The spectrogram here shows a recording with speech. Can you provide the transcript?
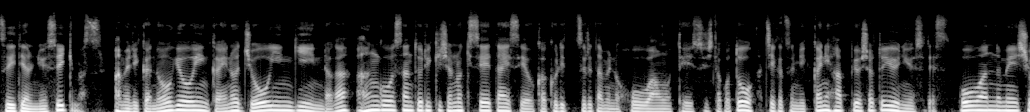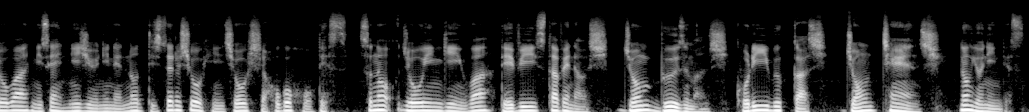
続いてのニュースいきます。アメリカ農業委員会の上院議員らが暗号産取引所の規制体制を確立するための法案を提出したことを8月3日に発表したというニュースです。法案の名称は2022年のデジタル商品消費者保護法です。その上院議員はデビー・スタベナウ氏、ジョン・ブーズマン氏、コリー・ブッカー氏、ジョン・チェーン氏の4人です。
